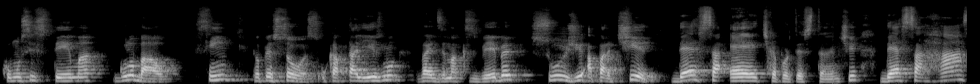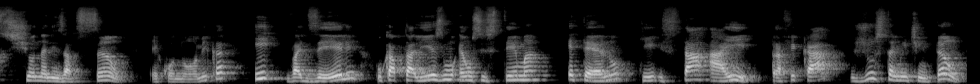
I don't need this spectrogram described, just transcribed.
como sistema global. Sim, então pessoas, o capitalismo, vai dizer Max Weber, surge a partir dessa ética protestante, dessa racionalização econômica e, vai dizer ele, o capitalismo é um sistema eterno que está aí para ficar, justamente então,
